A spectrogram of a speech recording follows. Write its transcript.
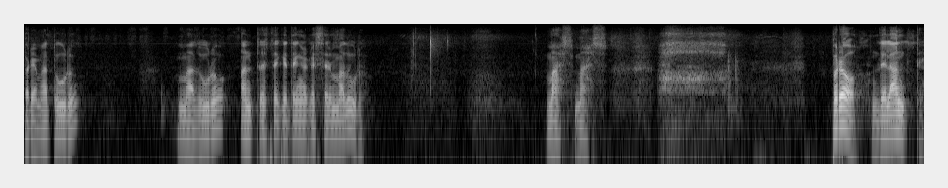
prematuro, maduro antes de que tenga que ser maduro. Más, más. Pro, delante.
